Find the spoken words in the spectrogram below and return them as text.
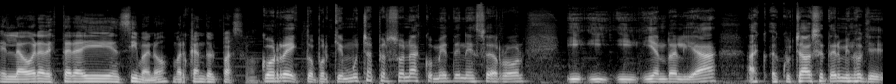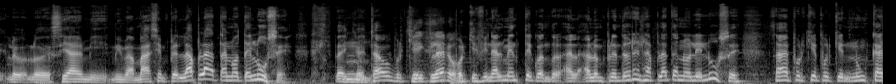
en la hora de estar ahí encima, ¿no? Marcando el paso. Correcto, porque muchas personas cometen ese error y, y, y, en realidad, he escuchado ese término que lo, decía mi, mi, mamá siempre, la plata no te luce. Mm. Porque, sí, claro. porque finalmente cuando a, los emprendedores la plata no le luce. ¿Sabes por qué? Porque nunca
